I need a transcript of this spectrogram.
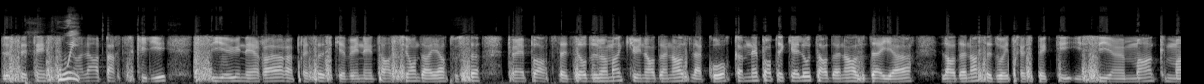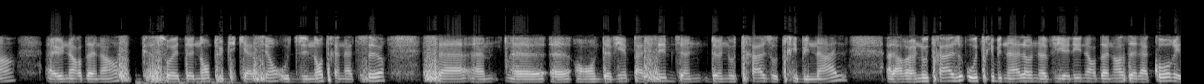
de cet incident-là en particulier. S'il y a eu une erreur après ça, est-ce qu'il y avait une intention derrière tout ça, peu importe. C'est-à-dire du moment qu'il y a une ordonnance de la Cour, comme n'importe quelle autre ordonnance d'ailleurs, l'ordonnance doit être respectée. Et s'il y a un manquement à une ordonnance, que ce soit de non-publication ou d'une autre nature, ça, euh, euh, euh on devient passible d'un outrage au tribunal. Alors un outrage au tribunal, on a violé une ordonnance de la Cour et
